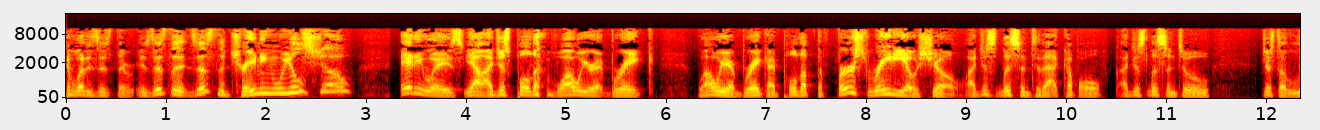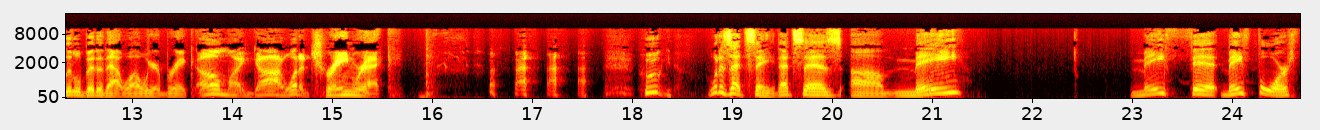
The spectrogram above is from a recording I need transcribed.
What is this? The, is this the is this the training wheels show? Anyways, yeah, I just pulled up while we were at break. While we were at break, I pulled up the first radio show. I just listened to that couple. I just listened to just a little bit of that while we were break. Oh my god, what a train wreck! Who? What does that say? That says um, May May fifth, May fourth,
